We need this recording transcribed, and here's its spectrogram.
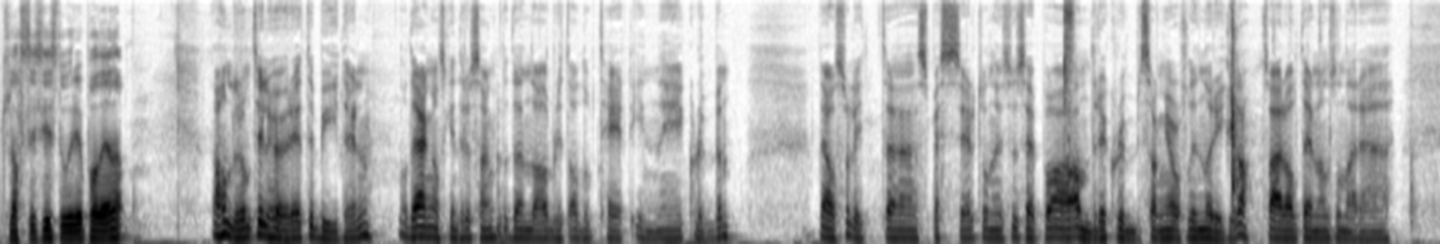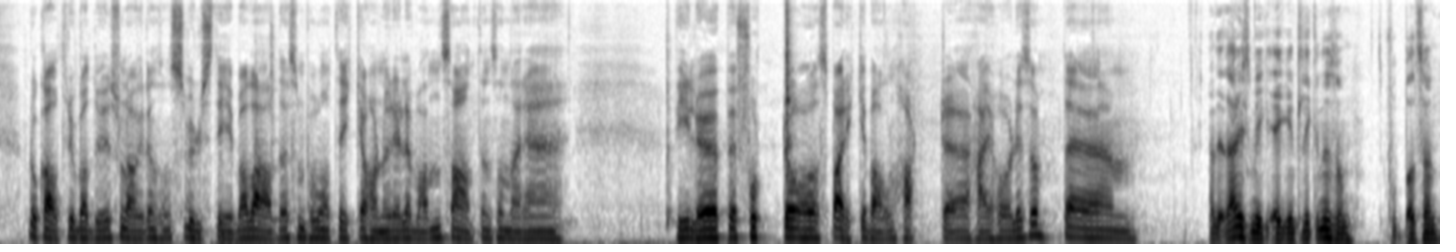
klassisk historie på det, da. Det handler om tilhørighet til bydelen, og det er ganske interessant at den da har blitt adoptert inn i klubben. Det er også litt eh, spesielt. Og hvis du ser på andre klubbsanger, i hvert fall i Norge, da, så er det alltid en eller annen sånn der eh, lokal trubadur som lager en sånn svulstig ballade som på en måte ikke har noe relevans annet enn sånn derre Vi løper fort og sparker ballen hardt, eh, hei hå, liksom. Det Ja, det er liksom ikke, egentlig ikke noe sånn fotballsang,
